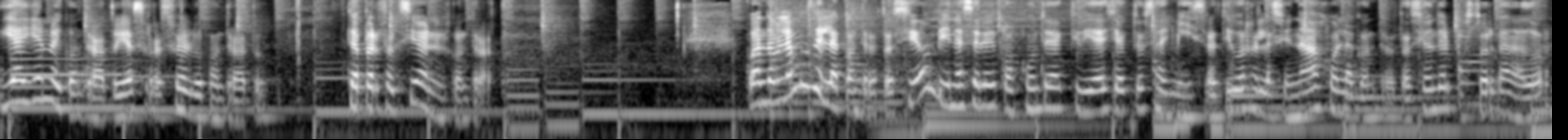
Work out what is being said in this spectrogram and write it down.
ya, ya no hay contrato, ya se resuelve el contrato. Se perfecciona el contrato. Cuando hablamos de la contratación, viene a ser el conjunto de actividades y actos administrativos relacionados con la contratación del postor ganador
